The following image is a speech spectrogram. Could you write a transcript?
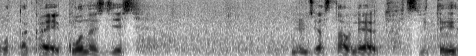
Вот такая икона здесь. Люди оставляют цветы.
